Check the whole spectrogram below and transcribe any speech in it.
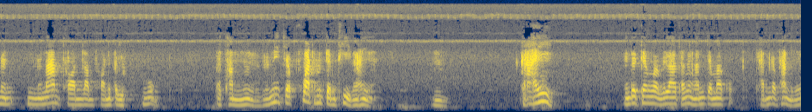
มันมันน้ำทอนลำทอนนี่ไปอยู่นู่น ไปทำนู่นแล้วนี่จะฟาดมันเต็มที่นะเนี่ยไกลเห็นแต่เพียงว่าเวลาฉันหันจะมาฉันกับท่านนี้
